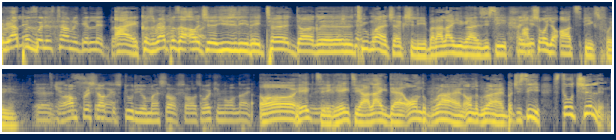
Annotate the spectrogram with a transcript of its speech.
rappers. when it's time to get lit. though. Aye, because rappers are out here usually they turn dog uh, too much actually. But I like you guys. You see, I'm sure your art speaks for you. Yeah, Yes, I'm fresh out the studio myself, so I was working all night. Oh, hectic, hectic. I like that. On the grind, on the grind. But you see, still chilling.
